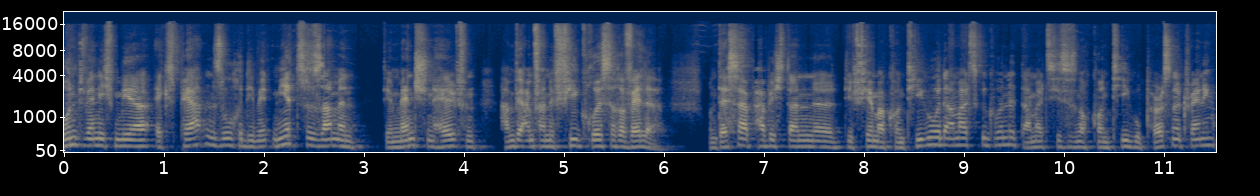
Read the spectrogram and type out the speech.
Und wenn ich mir Experten suche, die mit mir zusammen den Menschen helfen, haben wir einfach eine viel größere Welle. Und deshalb habe ich dann äh, die Firma Contigo damals gegründet. Damals hieß es noch Contigo Personal Training,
